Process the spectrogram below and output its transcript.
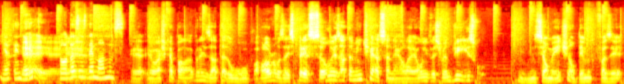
E atender é, é, todas as demandas. É, eu acho que a palavra exata, o, a palavra, mas a expressão é exatamente essa, né? Ela é um investimento de risco, inicialmente, não tem muito o que fazer,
